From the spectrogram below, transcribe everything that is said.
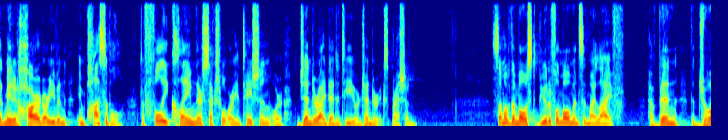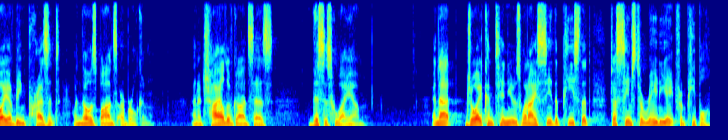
that made it hard or even impossible to fully claim their sexual orientation or gender identity or gender expression. Some of the most beautiful moments in my life have been the joy of being present when those bonds are broken. And a child of God says, This is who I am. And that joy continues when I see the peace that just seems to radiate from people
